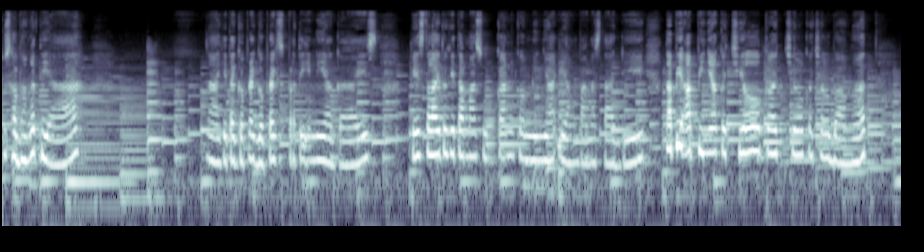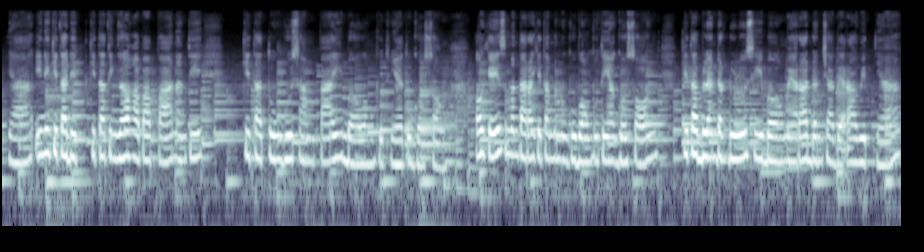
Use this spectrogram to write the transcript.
Susah banget ya. Nah, kita geprek-geprek seperti ini ya, guys. Oke, setelah itu kita masukkan ke minyak yang panas tadi, tapi apinya kecil, kecil, kecil banget ya ini kita di, kita tinggal nggak apa-apa. Nanti kita tunggu sampai bawang putihnya itu gosong. Oke sementara kita menunggu bawang putihnya gosong kita blender dulu si bawang merah dan cabai rawitnya.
